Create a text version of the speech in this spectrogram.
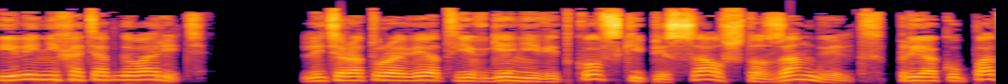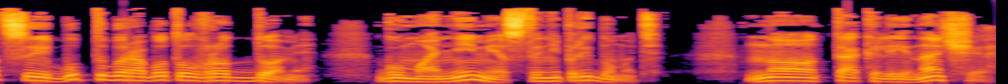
или не хотят говорить. Литературовед Евгений Витковский писал, что Зангвильд при оккупации будто бы работал в роддоме. Гуманнее места не придумать. Но, так или иначе,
